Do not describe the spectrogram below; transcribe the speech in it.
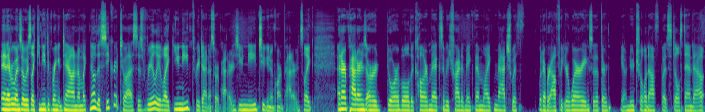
And everyone's always like, you need to bring it down. And I'm like, no, the secret to us is really like, you need three dinosaur patterns. You need two unicorn patterns. Like, and our patterns are adorable, the color mix, and we try to make them like match with whatever outfit you're wearing so that they're, you know, neutral enough but still stand out.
